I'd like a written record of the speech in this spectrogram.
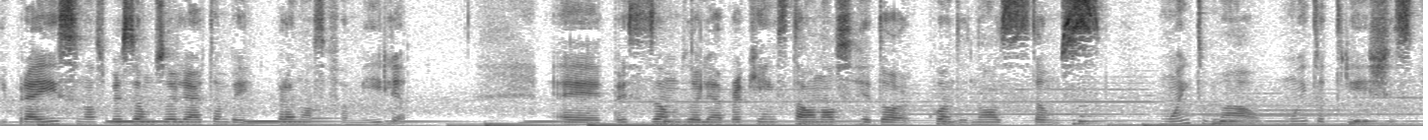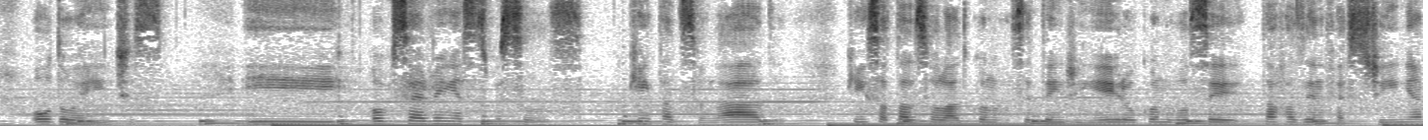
E para isso nós precisamos olhar também para nossa família, é, precisamos olhar para quem está ao nosso redor quando nós estamos muito mal, muito tristes ou doentes. E observem essas pessoas, quem está do seu lado, quem só tá do seu lado quando você tem dinheiro ou quando você tá fazendo festinha.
